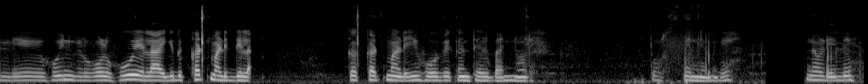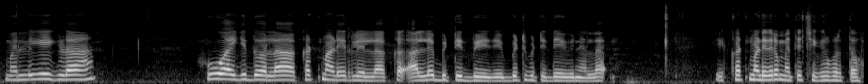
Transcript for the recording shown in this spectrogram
ಇಲ್ಲಿ ಹೂವಿನ ಗಿಡಗಳು ಹೂ ಎಲ್ಲ ಆಗಿದ್ದು ಕಟ್ ಮಾಡಿದ್ದಿಲ್ಲ. ಕಟ್ ಮಾಡಿ ಹೋಗ್ಬೇಕಂತೇಳಿ ಬನ್ನಿ ನೋಡಿ. ತೋರಿಸ್ತೀನಿ ನಿಮಗೆ. ನೋಡಿ, ಇಲ್ಲಿ ಮಲ್ಲಿಗೆ ಗಿಡ ಹೂ ಆಗಿದ್ದು ಅಲ್ಲ ಕಟ್ ಮಾಡಿರಲಿಲ್ಲ. ಕ, ಅಲ್ಲೇ ಬಿಟ್ಟಿದ್ದು ಬಿಟ್ಟುಬಿಟ್ಟಿದ್ದೆ ಇವನ್ನೆಲ್ಲ. ಈಗ ಕಟ್ ಮಾಡಿದರೆ ಮತ್ತೆ ಚಿಗುರು ಬರ್ತಾವೆ.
